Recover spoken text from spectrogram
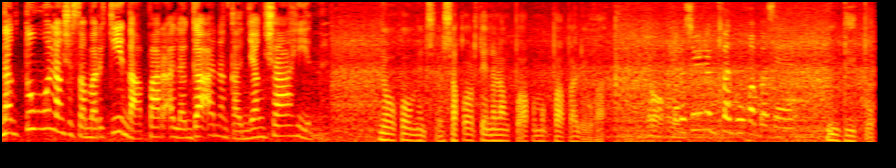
Nagtungo lang siya sa Marikina para alagaan ang kanyang tiyahin. No comment sir. Sa korte na lang po ako magpapaliwa. Pero sir, nagtago ka ba, sir? Hindi po.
